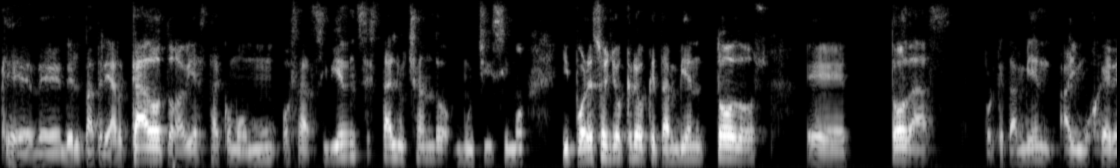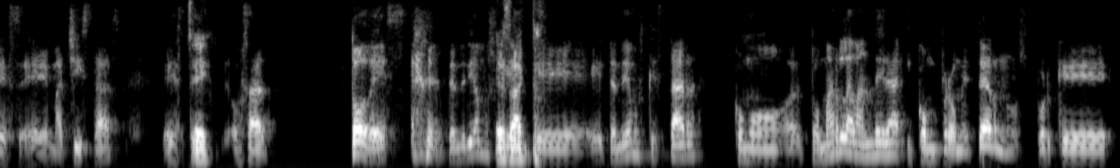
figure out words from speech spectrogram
eh, del patriarcado todavía está como, o sea, si bien se está luchando muchísimo, y por eso yo creo que también todos, eh, todas, porque también hay mujeres eh, machistas, este, o sea, todes, tendríamos que, tendríamos que estar como tomar la bandera y comprometernos, porque,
